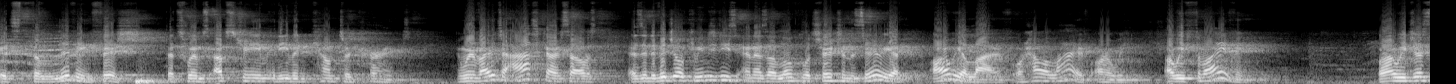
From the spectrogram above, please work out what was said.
It's the living fish that swims upstream and even countercurrent. And we're invited to ask ourselves, as individual communities and as a local church in this area, are we alive? Or how alive are we? Are we thriving? Or are we just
